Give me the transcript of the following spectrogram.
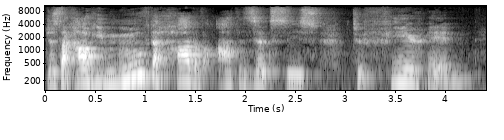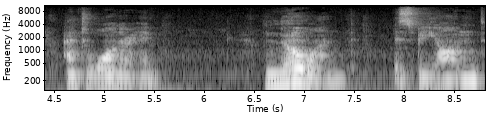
Just like how he moved the heart of Artaxerxes to fear him and to honor him. No one is beyond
